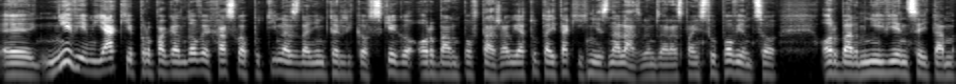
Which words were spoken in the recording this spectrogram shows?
E, nie wiem, jakie propagandowe hasła Putina, zdaniem Terlikowskiego, Orban powtarzał. Ja tutaj takich nie znalazłem. Zaraz Państwu powiem, co Orban mniej więcej tam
